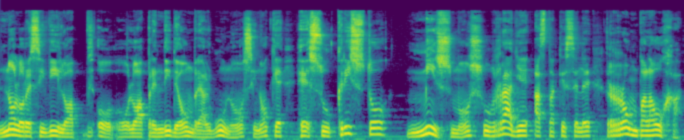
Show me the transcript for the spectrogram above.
no lo recibí o, o lo aprendí de hombre alguno, sino que Jesucristo mismo subraye hasta que se le rompa la hoja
